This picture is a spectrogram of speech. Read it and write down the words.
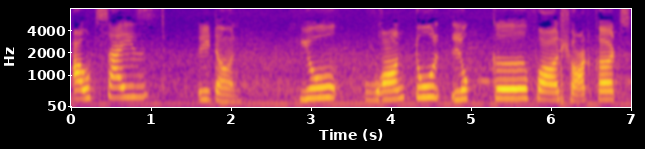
outsized return. You want to look uh, for shortcuts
